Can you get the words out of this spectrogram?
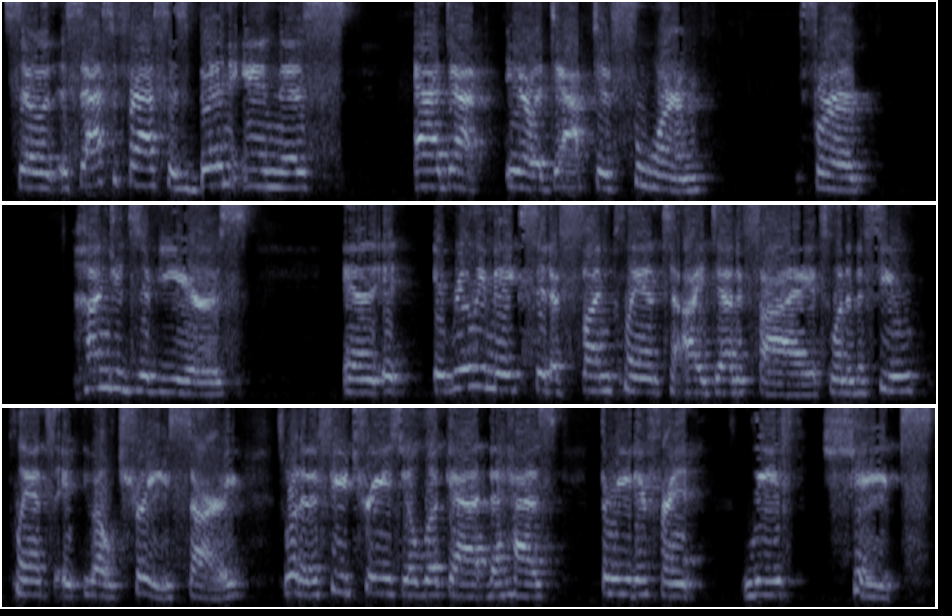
So the sassafras has been in this adapt, you know, adaptive form for hundreds of years. And it, it really makes it a fun plant to identify. It's one of the few plants, well, trees, sorry. It's one of the few trees you'll look at that has three different leaf shapes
